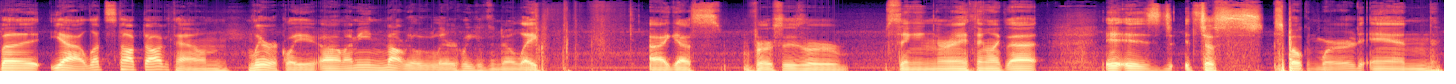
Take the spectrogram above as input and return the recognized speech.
but yeah, let's talk Dogtown lyrically. Um, I mean, not really lyrically, because you know, like, I guess verses or singing or anything like that it is it's just spoken word and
